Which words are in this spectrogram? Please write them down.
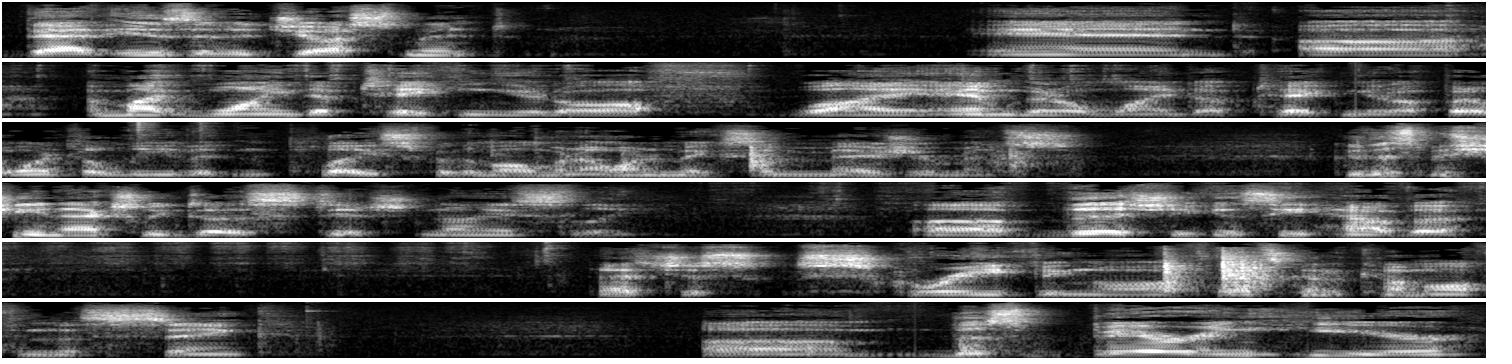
that is an adjustment and uh, I might wind up taking it off. Well, I am going to wind up taking it off, but I want to leave it in place for the moment. I want to make some measurements. Because this machine actually does stitch nicely. Uh, this, you can see how the, that's just scraping off. That's going to come off in the sink. Um, this bearing here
